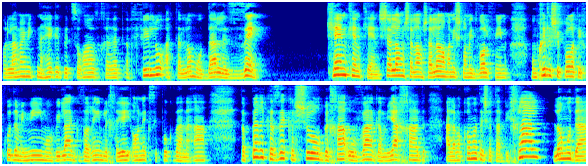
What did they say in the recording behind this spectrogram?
או למה היא מתנהגת בצורה אחרת, אפילו אתה לא מודע לזה. כן, כן, כן, שלום, שלום, שלום, אני שלומית וולפין, מומחית לשיפור התפקוד המיני, מובילה גברים לחיי עונג, סיפוק והנאה. בפרק הזה קשור בך ובה גם יחד על המקום הזה שאתה בכלל לא מודע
